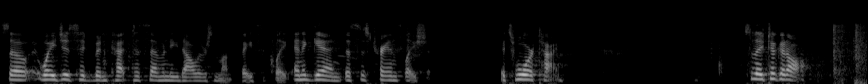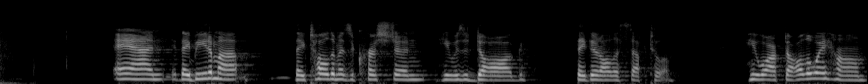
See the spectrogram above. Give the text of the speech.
So wages had been cut to $70 a month, basically. And again, this is translation. It's wartime. So they took it all. And they beat him up. They told him as a Christian he was a dog. They did all this stuff to him. He walked all the way home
